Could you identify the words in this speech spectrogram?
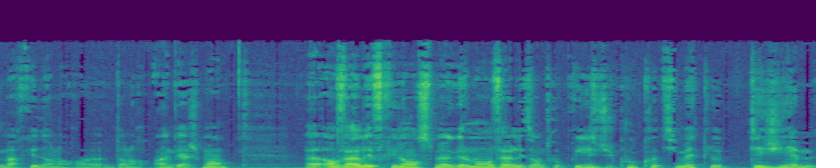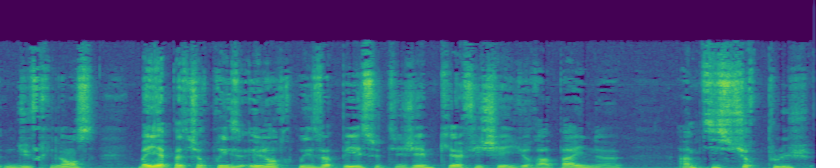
marqué dans leur, euh, dans leur engagement, envers les freelances, mais également envers les entreprises. Du coup, quand ils mettent le TGM du freelance, bah, il n'y a pas de surprise et l'entreprise va payer ce TGM qui est affiché. Il n'y aura pas une, un petit surplus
